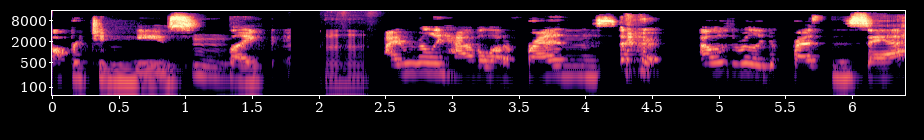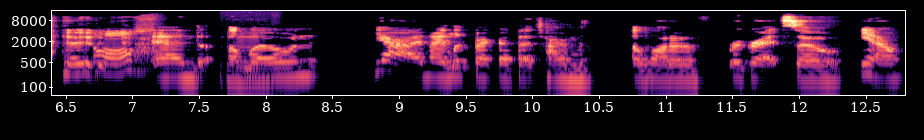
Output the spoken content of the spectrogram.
opportunities. Mm. Like Mhm. I didn't really have a lot of friends. I was really depressed and sad Aw. and hmm. alone. Yeah, and I look back at that time with a lot of regret. So, you know,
